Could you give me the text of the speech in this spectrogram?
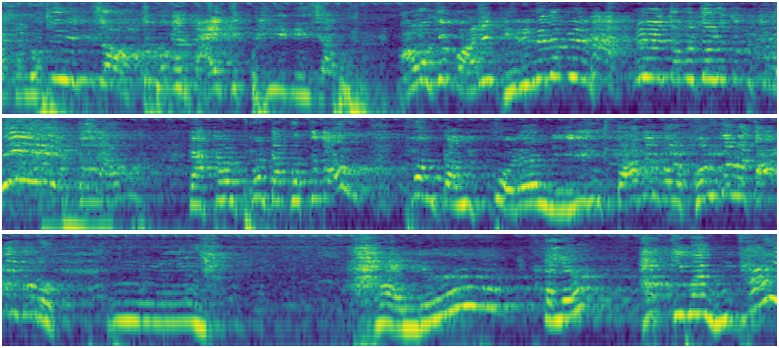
ইচ্ছা কি ইচ্ছা? তোমাকে বাড়িতে ফিরিয়ে নিয়ে যাব। আমাকে বাড়ি ফিরে নিয়ে যাবে? তবে চলো চলো। একটা ফোনটা করতে দাও। ফোনটা আমি করে নি। তাদের করো ফোন করবে তাদের করো হ্যালো? হ্যালো? হ্যাঁ কি মা মিঠাই?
